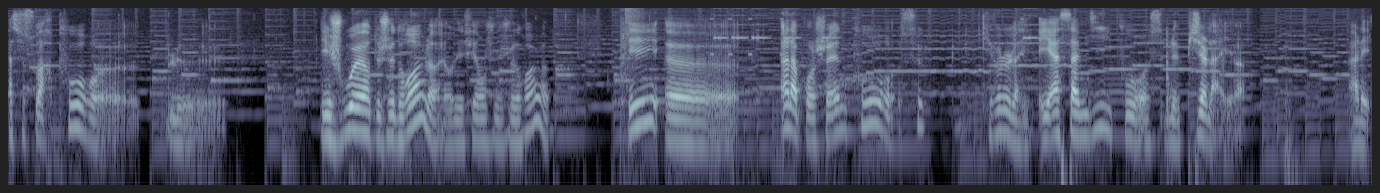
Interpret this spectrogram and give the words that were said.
à ce soir pour le les joueurs de jeux de rôle, et en effet on joue au jeu de rôle, et euh, à la prochaine pour ceux qui veulent le live, et à samedi pour le Pija Live. Allez,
